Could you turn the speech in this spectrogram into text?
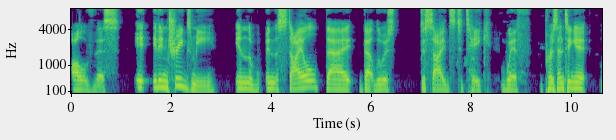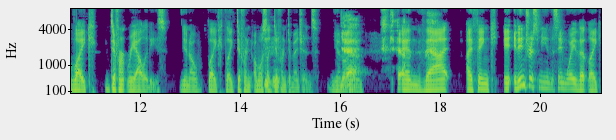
all of this, it it intrigues me in the in the style that that Lewis decides to take with presenting it like different realities you know like like different almost mm-hmm. like different dimensions you know yeah. I mean? yeah. and that I think it, it, interests me in the same way that like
